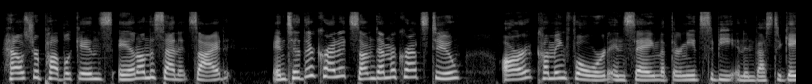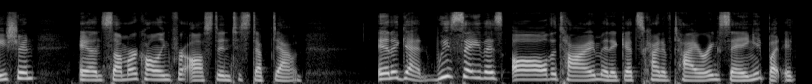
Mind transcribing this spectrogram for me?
House Republicans and on the Senate side, and to their credit, some Democrats too, are coming forward and saying that there needs to be an investigation and some are calling for Austin to step down. And again, we say this all the time, and it gets kind of tiring saying it, but it,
